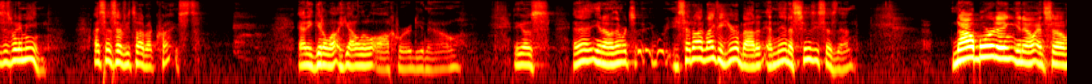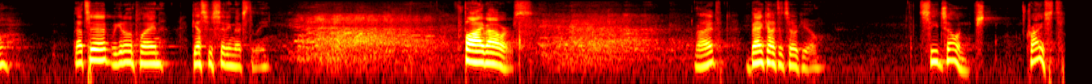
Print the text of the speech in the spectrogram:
He says, What do you mean? I says, Have you thought about Christ? And he, get a, he got a little awkward, you know. He goes, and then, you know, and then we're t- he said, oh, I'd like to hear about it. And then as soon as he says that, now boarding, you know, and so that's it. We get on the plane. Guess who's sitting next to me? Five hours. Right? Bangkok to Tokyo. Seed sown. Christ.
